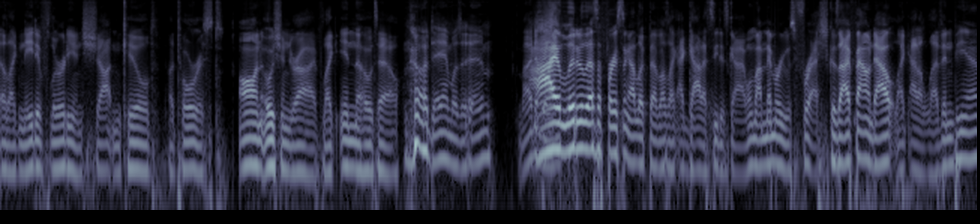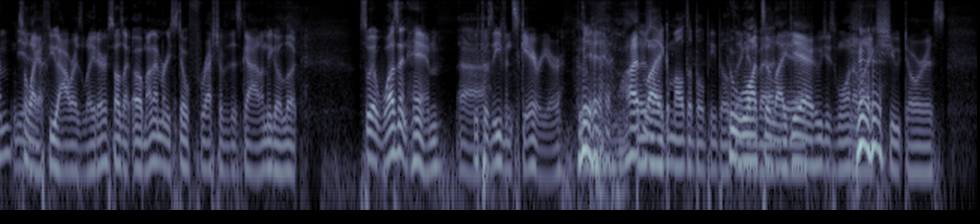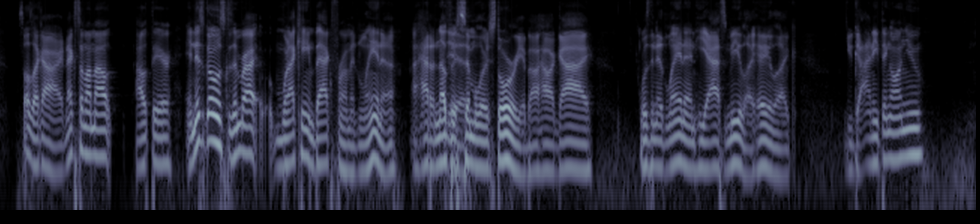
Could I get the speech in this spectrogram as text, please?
a like native Floridian shot and killed a tourist on Ocean Drive, like in the hotel. Oh damn, was it him? I literally that's the first thing I looked up. I was like, I gotta see this guy. When my memory was fresh, because I found out like at 11 p.m. So like a few hours later. So I was like, oh, my memory's still fresh of this guy. Let me go look. So it wasn't him, Uh, which was even scarier. yeah. What There's like, like, multiple people who want to like yeah. who just want to like shoot tourists. So I was like, all right, next time I'm out out there, and this goes because remember I, when I came back from Atlanta, I had another Yeah. similar story about how a guy was in Atlanta and he asked me like, hey, like, you got anything on you?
